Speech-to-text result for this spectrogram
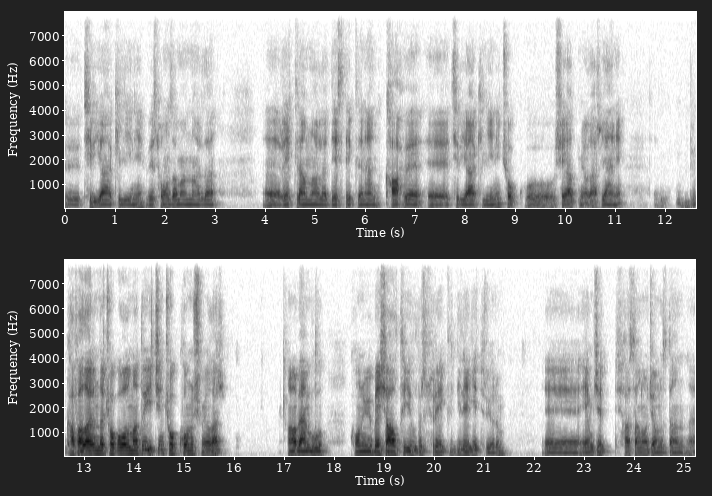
e, tiryakiliğini ve son zamanlarda e, reklamlarla desteklenen kahve e, tiryakiliğini çok e, şey yapmıyorlar. Yani kafalarında çok olmadığı için çok konuşmuyorlar. Ama ben bu konuyu 5-6 yıldır sürekli dile getiriyorum. Ee, Emcet Hasan hocamızdan e,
